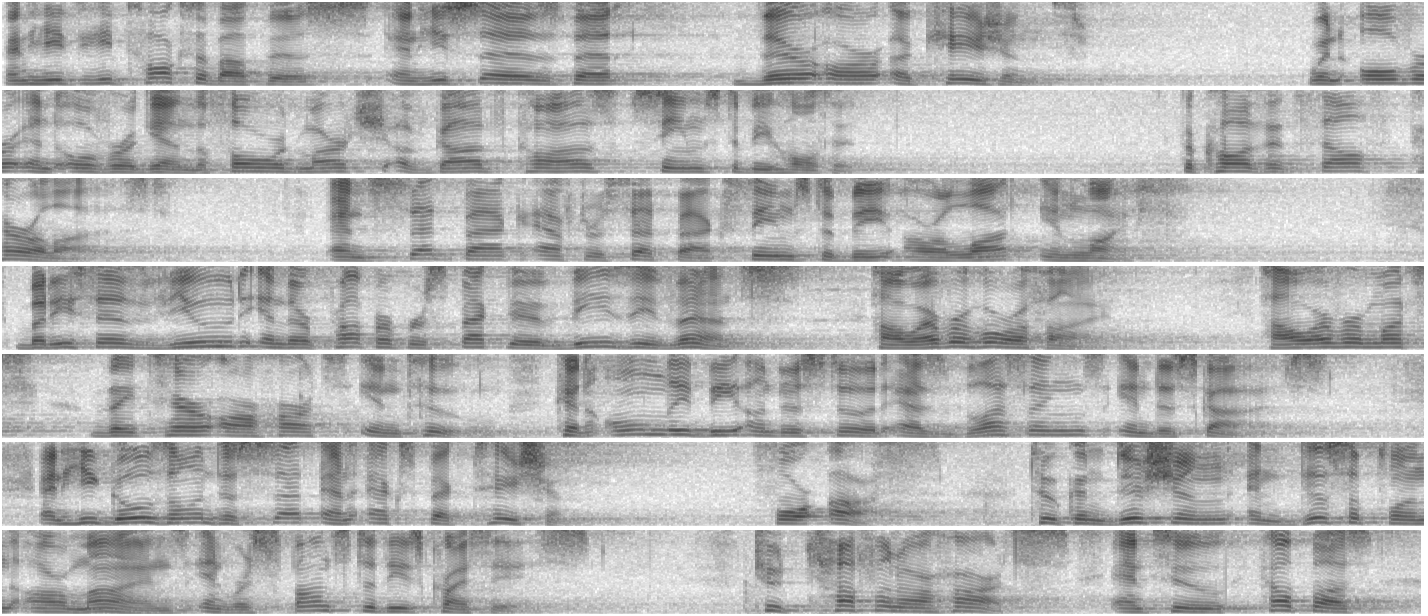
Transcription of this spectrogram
And he, he talks about this and he says that there are occasions when over and over again the forward march of God's cause seems to be halted, the cause itself paralyzed, and setback after setback seems to be our lot in life. But he says, viewed in their proper perspective, these events, however horrifying, however much they tear our hearts in two, can only be understood as blessings in disguise. And he goes on to set an expectation for us to condition and discipline our minds in response to these crises, to toughen our hearts, and to help us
